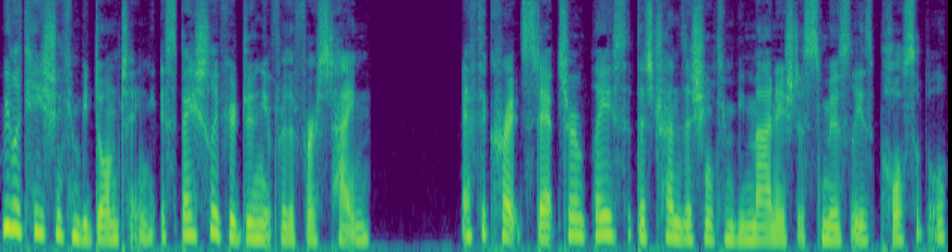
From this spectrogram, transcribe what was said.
Relocation can be daunting, especially if you're doing it for the first time. If the correct steps are in place, this transition can be managed as smoothly as possible,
